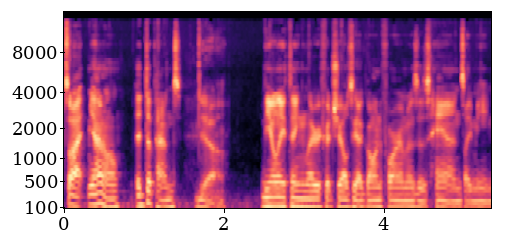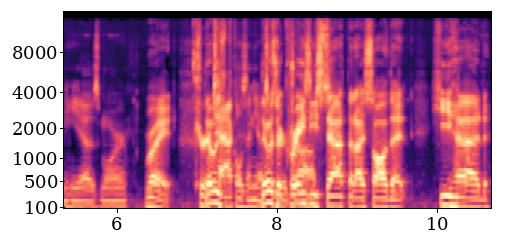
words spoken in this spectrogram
So I, yeah, I don't know. It depends. yeah. The only thing Larry Fitzgerald's got going for him is his hands. I mean, he has more Right. career was- tackles than he has There was a crazy drops. stat that I saw that he had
